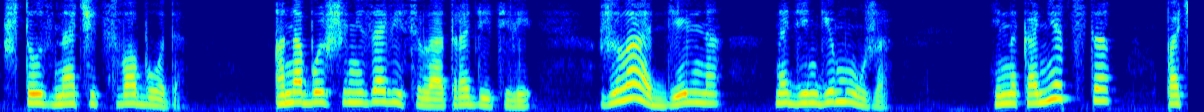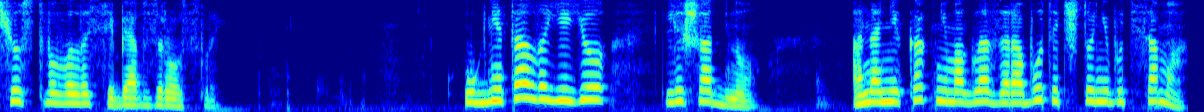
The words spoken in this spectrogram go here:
что значит свобода. Она больше не зависела от родителей, жила отдельно, на деньги мужа. И, наконец-то, почувствовала себя взрослой. Угнетало ее лишь одно. Она никак не могла заработать что-нибудь сама.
